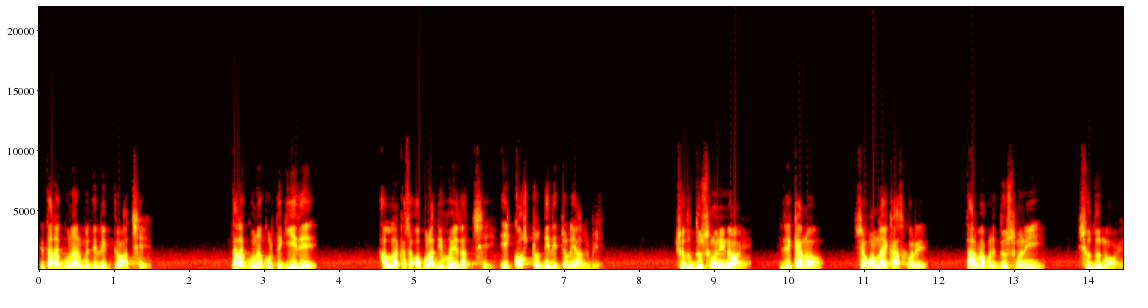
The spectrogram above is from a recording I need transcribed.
যে তারা গুনার মধ্যে লিপ্ত আছে, তারা গুণা করতে গিয়ে যে আল্লাহর কাছে অপরাধী হয়ে যাচ্ছে, এই কষ্ট দিলে চলে আসবে। শুধু দুশ্মনী নয়, যে কেন সে অন্যায় কাজ করে, তার ব্যাপারে দুশ্মনী শুধু নয়।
